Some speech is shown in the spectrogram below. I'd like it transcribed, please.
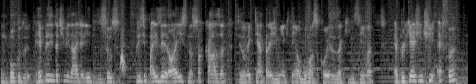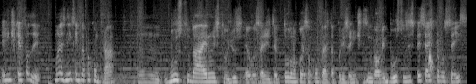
um pouco de representatividade ali dos seus principais heróis na sua casa, vocês vão ver que tem atrás de mim aqui tem algumas coisas aqui em cima, é porque a gente é fã e a gente quer fazer. Mas nem sempre dá para comprar um busto da Iron Studios. Eu gostaria de ter toda uma coleção completa, por isso a gente desenvolve bustos especiais para vocês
